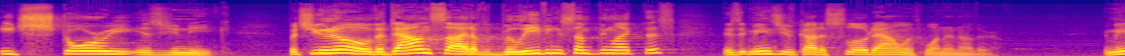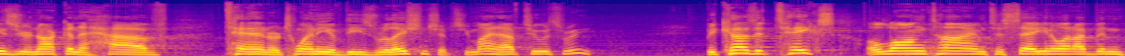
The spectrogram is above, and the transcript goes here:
each story is unique. But you know, the downside of believing something like this is it means you've got to slow down with one another. It means you're not going to have 10 or 20 of these relationships. You might have two or three. Because it takes a long time to say, you know what, I've been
